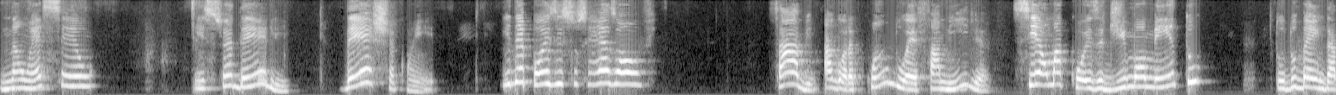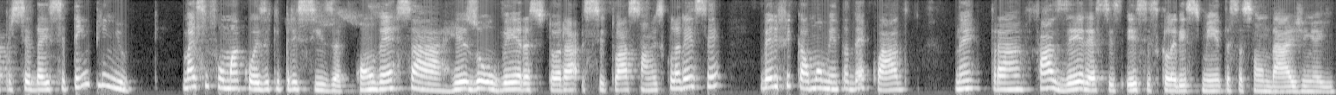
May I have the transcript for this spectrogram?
não é seu. Isso é dele. Deixa com ele. E depois isso se resolve. Sabe? Agora, quando é família, se é uma coisa de momento, tudo bem, dá para você dar esse tempinho. Mas se for uma coisa que precisa conversar, resolver a situação, esclarecer, verificar o momento adequado, né, para fazer esse, esse esclarecimento, essa sondagem aí.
